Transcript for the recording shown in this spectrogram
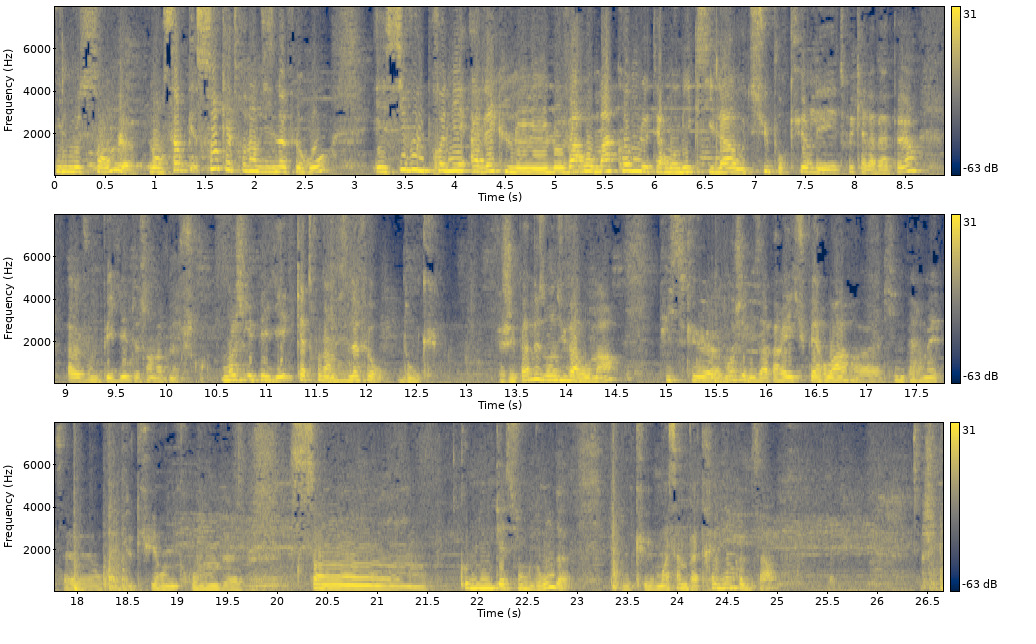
il me semble. Non, 199 euros. Et si vous le prenez avec le, Varoma, comme le Thermomix, il a au-dessus pour cuire les trucs à la vapeur, vous le payez 229, je crois. Moi, je l'ai payé 99 euros. Donc, j'ai pas besoin du Varoma puisque euh, moi j'ai les appareils tupperware euh, qui me permettent euh, de cuire en micro-ondes sans communication d'ondes. Donc moi ça me va très bien comme ça. Je fais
